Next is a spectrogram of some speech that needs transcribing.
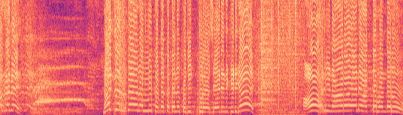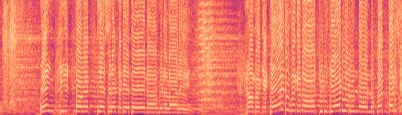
ಮಗನೇ. ನನ್ನ ಬರುತ್ತಿರುವ ಸೇಡಿನ ಕಿಡಿಗೆ ಆ ಹರಿನಾರಾಯಣ ಅಡ್ಡ ಬಂದರು. ಬೆಂಕಿ ಇಟ್ಟ ವ್ಯಕ್ತಿಯ ಸಿರ ಕಡಿಯದೆ ನಾ ಬಿಡಲಾರೆ. ನಮಗೆ ಕೇಡು ಬಗೆದ ಕಿಡಿಗೇಡಿಯ ರುಂಡವನ್ನು ಕತ್ತರಿಸಿ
